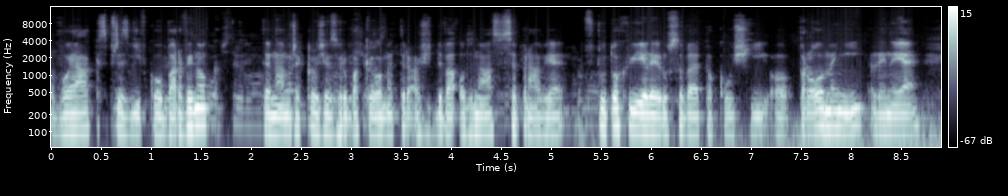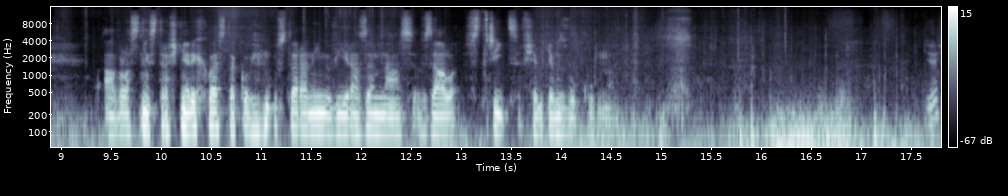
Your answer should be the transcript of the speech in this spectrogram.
voják s přezdívkou Barvinok. Ten nám řekl, že zhruba kilometr až dva od nás se právě v tuto chvíli Rusové pokouší o prolomení linie a vlastně strašně rychle s takovým ustaraným výrazem nás vzal vstříc všem těm zvukům. No. Jdeš?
